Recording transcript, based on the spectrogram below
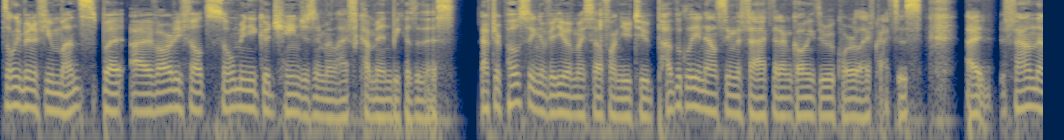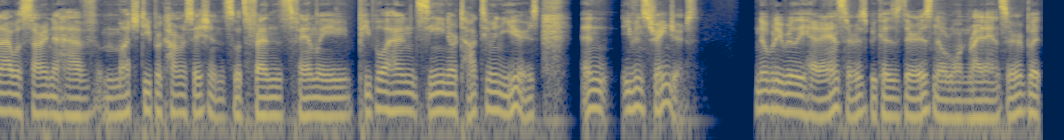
it's only been a few months, but I've already felt so many good changes in my life come in because of this. After posting a video of myself on YouTube publicly announcing the fact that I'm going through a quarter life crisis, I found that I was starting to have much deeper conversations with friends, family, people I hadn't seen or talked to in years, and even strangers. Nobody really had answers because there is no one right answer, but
